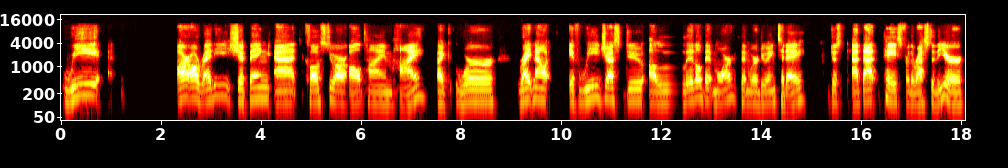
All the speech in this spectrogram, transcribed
We are already shipping at close to our all-time high. Like we're right now if we just do a little bit more than we're doing today, just at that pace for the rest of the year,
